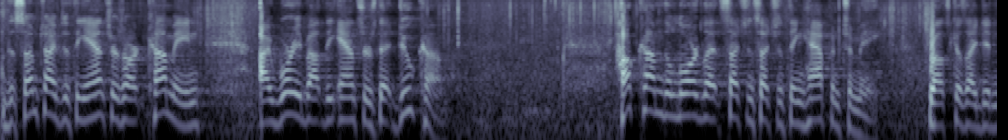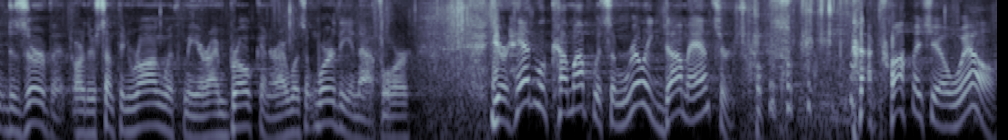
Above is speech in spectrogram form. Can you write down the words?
that sometimes if the answers aren't coming, I worry about the answers that do come. How come the Lord let such and such a thing happen to me? Well, it's because I didn't deserve it, or there's something wrong with me, or I'm broken, or I wasn't worthy enough, or your head will come up with some really dumb answers. I promise you it will.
